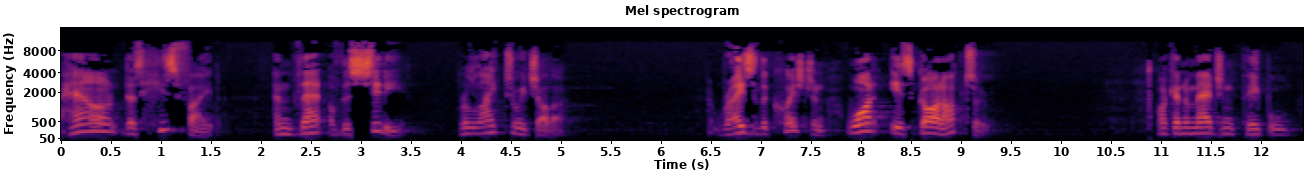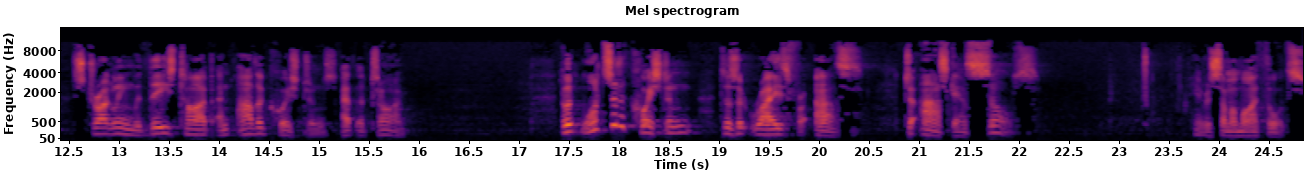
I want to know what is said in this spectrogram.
How does his fate and that of the city relate to each other? It raises the question what is God up to? I can imagine people struggling with these type and other questions at the time. But what sort of question does it raise for us to ask ourselves? Here are some of my thoughts.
